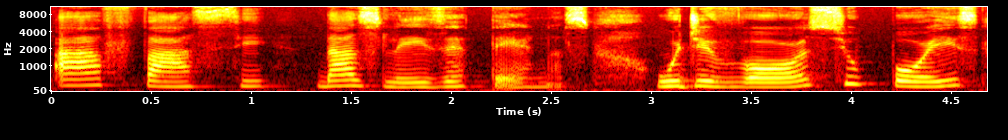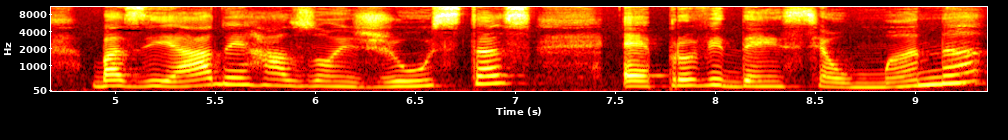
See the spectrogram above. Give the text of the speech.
à face das leis eternas. O divórcio, pois, baseado em razões justas, é providência humana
